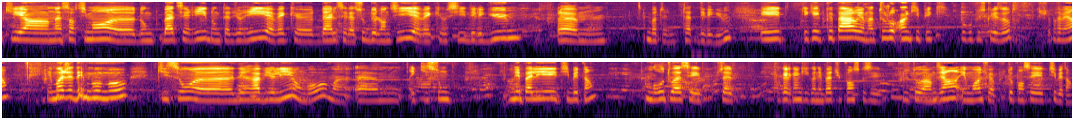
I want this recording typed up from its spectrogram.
qui est un assortiment, euh, donc bat c'est riz, donc tu as du riz, avec euh, dal c'est la soupe de lentilles, avec aussi des légumes. Euh, bon, t'as des légumes. Et, quelque part, il y en a toujours un qui pique beaucoup plus que les autres, je te préviens. Et moi, j'ai des momos qui sont euh, des raviolis, en gros, euh, et qui sont népalais et tibétains. En gros, toi, c'est pour quelqu'un qui connaît pas, tu penses que c'est plutôt indien, et moi, tu vas plutôt penser tibétain.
